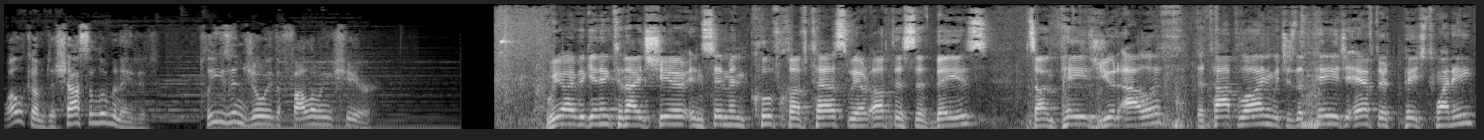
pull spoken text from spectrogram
Welcome to Shas Illuminated. Please enjoy the following shir. We are beginning tonight's shir in Simon Kuf Chav Tes. We are up to Sif Beis. It's on page Yud Aleph, the top line, which is the page after page 20.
